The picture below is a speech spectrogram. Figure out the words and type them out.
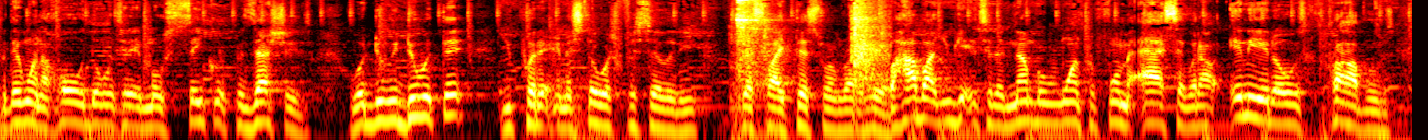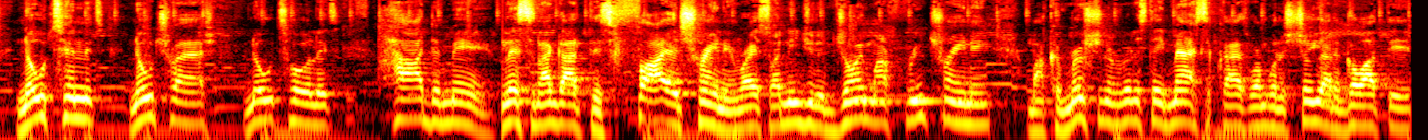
but they want to hold on to their most sacred possessions. What do we do with it? You put it in a storage facility, just like this one right here. But how about you get into the number one performing asset without any of those problems? No tenants, no trash, no toilets, high demand. Listen, I got this fire training, right? So I need you to join my free training, my commercial and real estate masterclass, where I'm gonna show you how to go out there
